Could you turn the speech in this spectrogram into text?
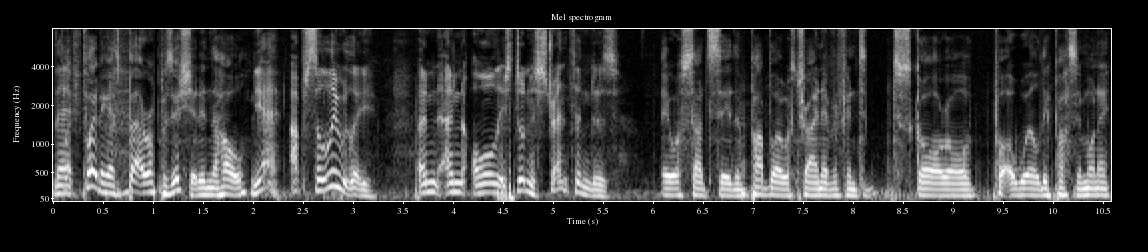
They're Playing against better opposition in the whole. yeah, absolutely. And and all it's done is strengthened us. It was sad to see that Pablo was trying everything to score or put a worldie pass in money.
